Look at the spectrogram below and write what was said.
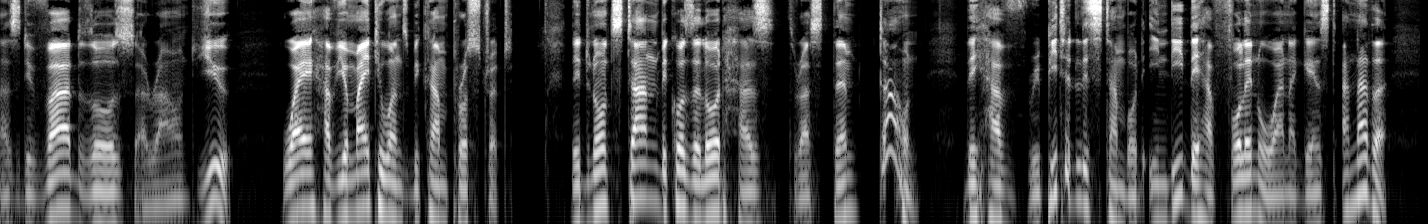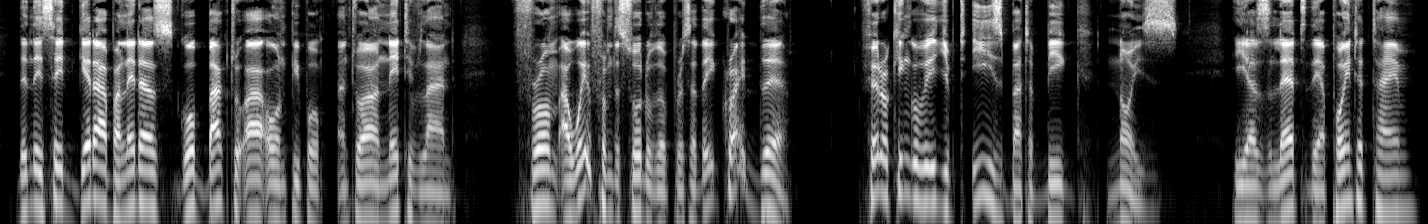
has devoured those around you. Why have your mighty ones become prostrate? They do not stand because the Lord has thrust them down. They have repeatedly stumbled. Indeed, they have fallen one against another. Then they said, Get up and let us go back to our own people and to our native land, from away from the sword of the oppressor. They cried there, Pharaoh, king of Egypt, is but a big noise. He has let the appointed time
